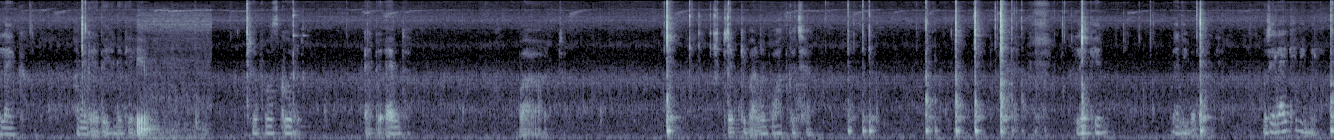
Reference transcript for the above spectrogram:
लाइक हम गए देखने के लिए trip was good at the end but बारे में बहुत कुछ है लेकिन मैं नहीं बताऊँगी मुझे लाइक ही नहीं मिला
